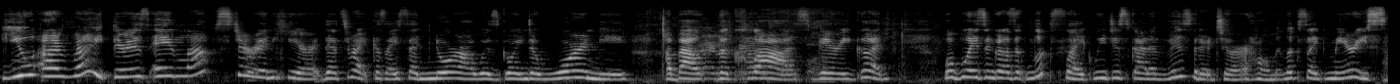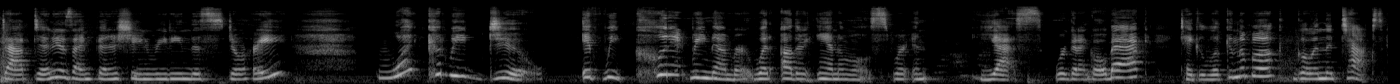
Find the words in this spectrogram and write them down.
You are right. There is a lobster in here. That's right, because I said Nora was going to warn me about the claws. Very good. Well, boys and girls, it looks like we just got a visitor to our home. It looks like Mary stopped in as I'm finishing reading this story. What could we do if we couldn't remember what other animals were in? Yes, we're going to go back Take a look in the book, go in the text.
